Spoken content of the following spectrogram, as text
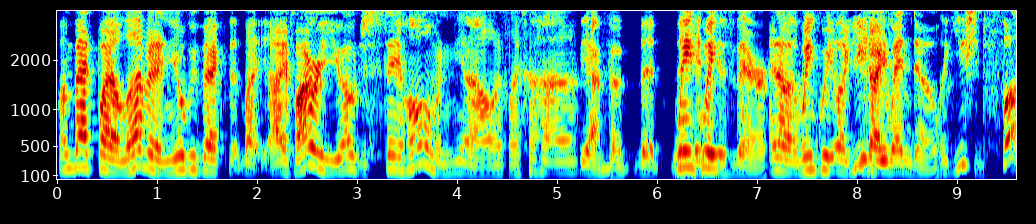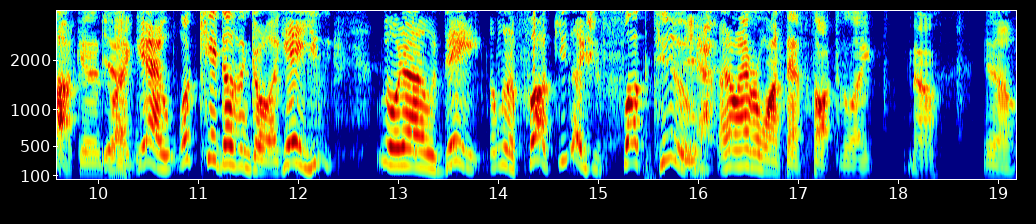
I'm back by eleven. You'll be back. Th- but if I were you, I would just stay home and you know, it's like. Yeah, the the, the Wink, hint wink. is there. I know, the wink, wink. Like you guys, like you should fuck, and it's Yeah. like, yeah, what kid doesn't go like, hey, you. I'm Going out on a date. I'm gonna fuck. You guys should fuck too. Yeah. I don't ever want that thought to like, no. you know.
